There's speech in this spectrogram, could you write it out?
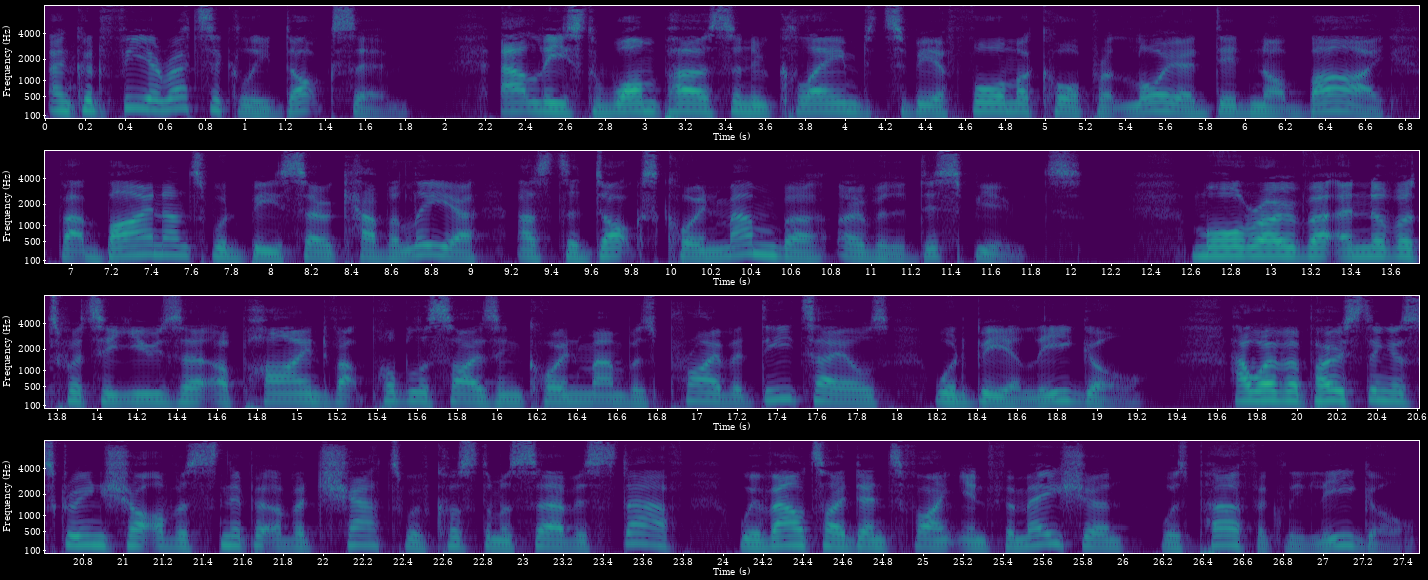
and could theoretically dox him. At least one person who claimed to be a former corporate lawyer did not buy that Binance would be so cavalier as to dox CoinMamba over the dispute. Moreover, another Twitter user opined that publicizing CoinMamba's private details would be illegal. However, posting a screenshot of a snippet of a chat with customer service staff without identifying information was perfectly legal.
